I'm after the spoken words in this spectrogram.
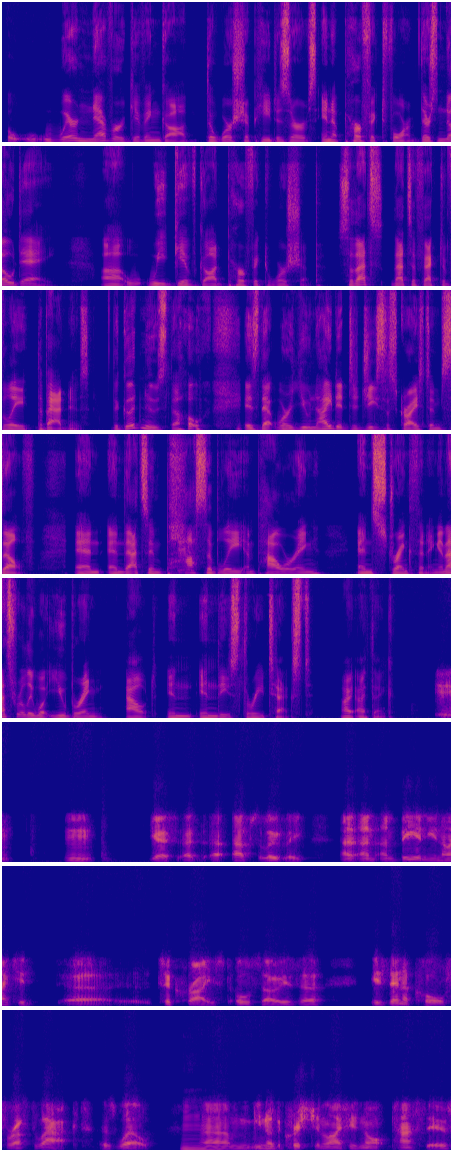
We're never giving God the worship he deserves in a perfect form. There's no day uh, we give God perfect worship. So that's that's effectively the bad news. The good news, though, is that we're united to Jesus Christ Himself, and and that's impossibly empowering and strengthening. And that's really what you bring out in in these three texts. I, I think. Mm. Yes, absolutely. And, and, and being united uh, to Christ also is a is then a call for us to act as well. Mm. Um, you know, the Christian life is not passive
